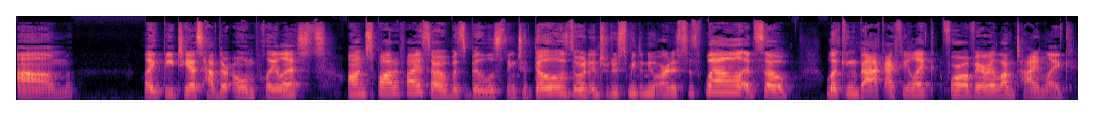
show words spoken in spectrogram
um like BTS have their own playlists on Spotify. So I was been listening to those it introduced me to new artists as well. And so looking back, I feel like for a very long time, like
